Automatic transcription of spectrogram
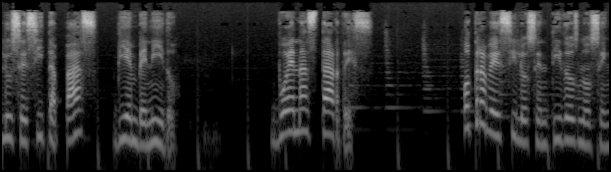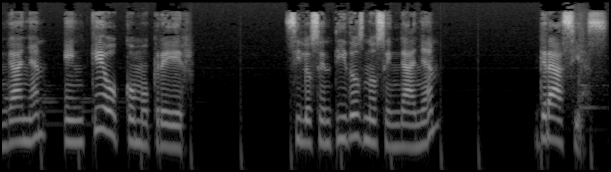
Lucecita Paz, bienvenido. Buenas tardes. Otra vez si los sentidos nos engañan, ¿en qué o cómo creer? Si los sentidos nos engañan, gracias.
